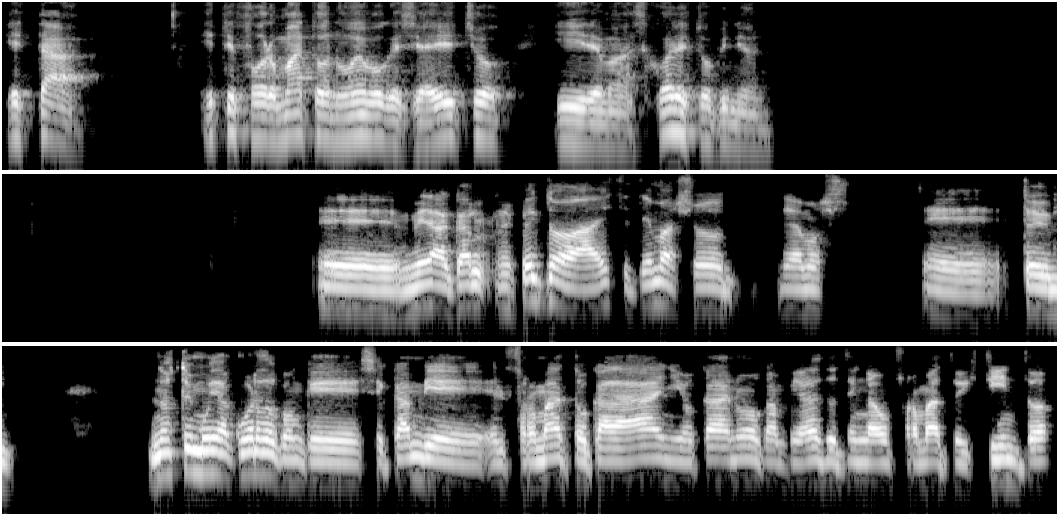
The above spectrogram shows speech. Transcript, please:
esta, este formato nuevo que se ha hecho y demás? ¿Cuál es tu opinión? Eh, mira, Carlos, respecto a este tema, yo, digamos, eh, estoy, no estoy muy de acuerdo con que se cambie el formato cada año, cada nuevo campeonato tenga un formato distinto.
